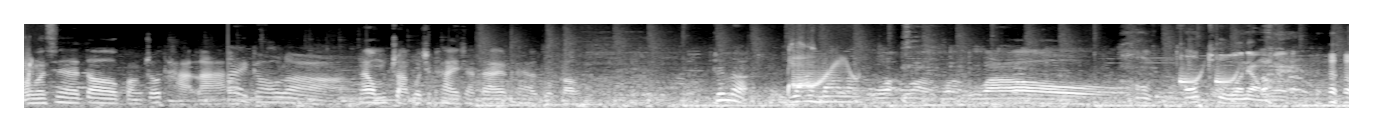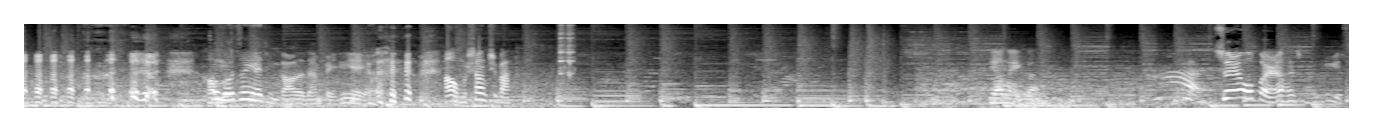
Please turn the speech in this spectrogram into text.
我们现在到广州塔啦，太高了，来，我们转过去看一下，大家看一下有多高。真的。哇哇哇哇哇哇哦！好好土啊，两位。中国尊也挺高的，咱北京也有。好，我们上去吧。你要哪个？啊，虽然我本人很喜欢绿色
